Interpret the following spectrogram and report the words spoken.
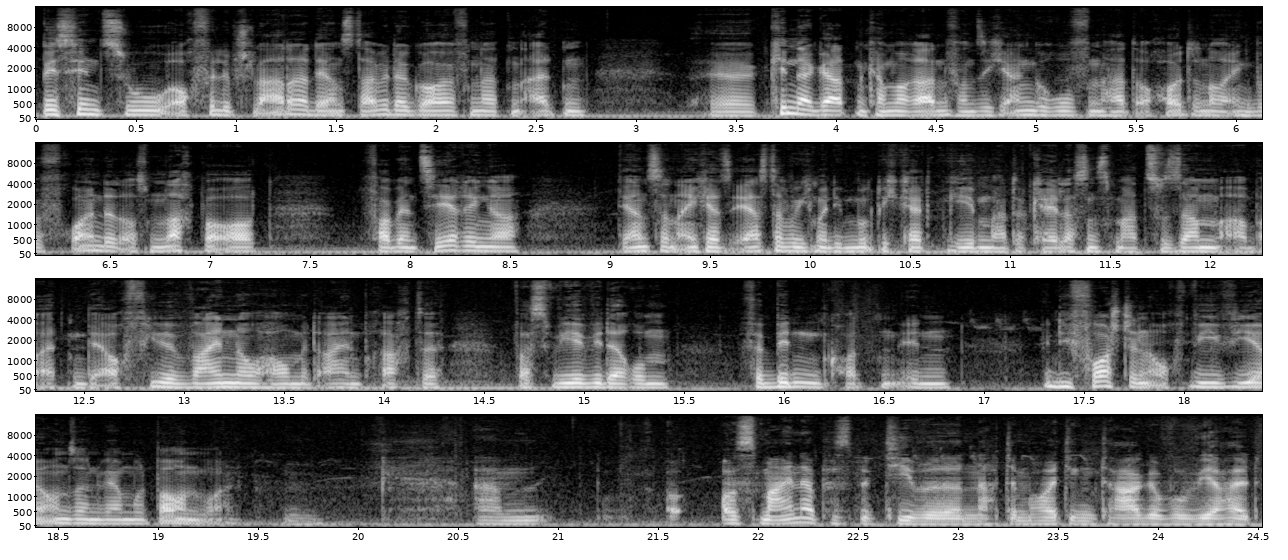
bis hin zu auch Philipp Schladerer, der uns da wieder geholfen hat, einen alten äh, Kindergartenkameraden von sich angerufen hat, auch heute noch eng befreundet aus dem Nachbarort, Fabian Zehringer, der uns dann eigentlich als erster wirklich mal die Möglichkeit gegeben hat, okay, lass uns mal zusammenarbeiten, der auch viel Wein-Know-how mit einbrachte, was wir wiederum verbinden konnten in, in die Vorstellung auch, wie wir unseren Wermut bauen wollen. Mhm. Ähm, aus meiner Perspektive nach dem heutigen Tage, wo wir halt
